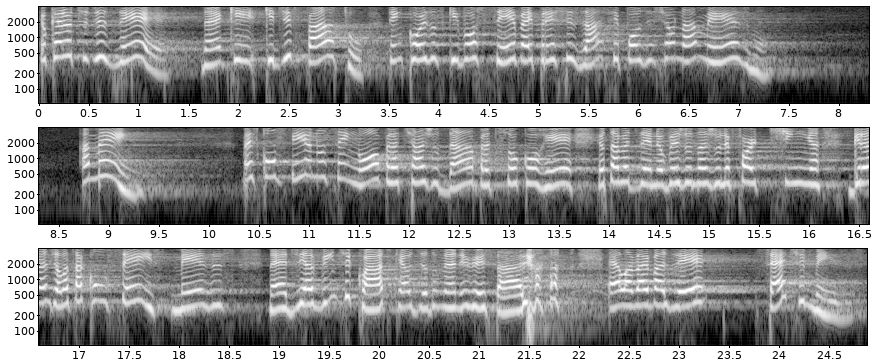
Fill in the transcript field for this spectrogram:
Eu quero te dizer né, que, que de fato tem coisas que você vai precisar se posicionar mesmo. Amém. Mas confia no Senhor para te ajudar, para te socorrer. Eu estava dizendo, eu vejo a Júlia fortinha, grande, ela está com seis meses, né? Dia 24, que é o dia do meu aniversário, ela vai fazer sete meses.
